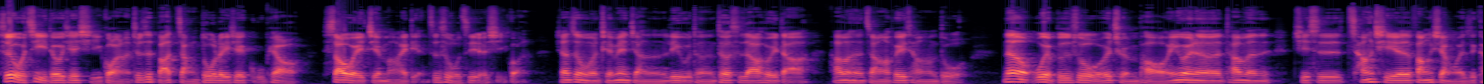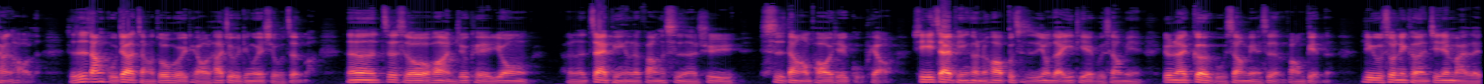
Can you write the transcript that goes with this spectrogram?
所以我自己都有一些习惯了，就是把涨多的一些股票稍微减码一点，这是我自己的习惯。像是我们前面讲的，例如可能特斯拉、辉达，他们可能涨得非常的多。那我也不是说我会全抛，因为呢，他们其实长期的方向我还是看好的。只是当股价涨多回调，它就一定会修正嘛。那这时候的话，你就可以用可能再平衡的方式呢，去适当的抛一些股票。其实再平衡的话，不只是用在 ETF 上面，用在个股上面也是很方便的。例如说，你可能今天买了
